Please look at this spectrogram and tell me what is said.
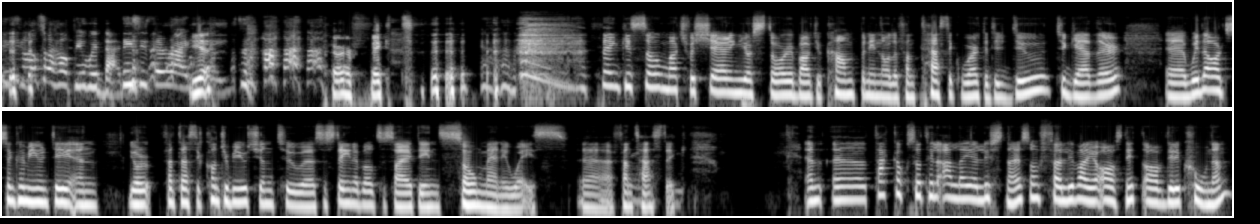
we can also help you with that This is the right Yeah. place. Perfect. Thank you so much for sharing your story about your company and all the fantastic work that you do together uh, with the artisan community and your fantastic contribution to a sustainable society in so many ways. Uh, fantastic. En, eh, tack också till alla er lyssnare som följer varje avsnitt av Direktionen.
